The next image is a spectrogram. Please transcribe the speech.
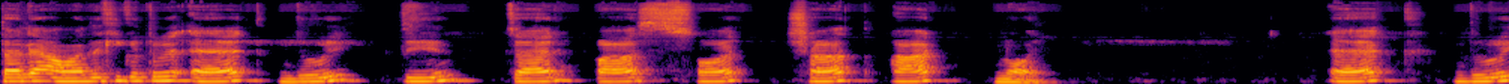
তাহলে আমাদের কি করতে হবে? এক, দুই, তিন, চার, পাঁচ, ছয়, সাত, আট, নয়। এক, দুই,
